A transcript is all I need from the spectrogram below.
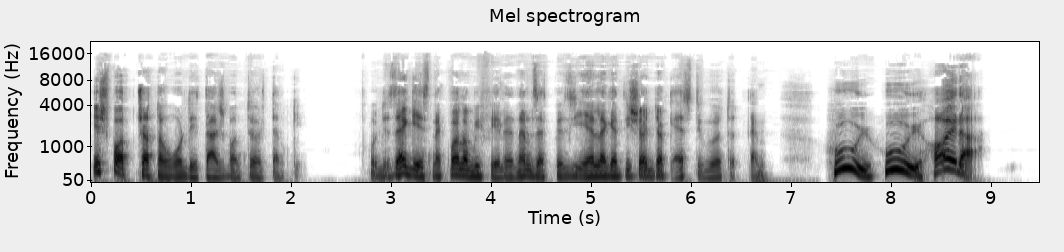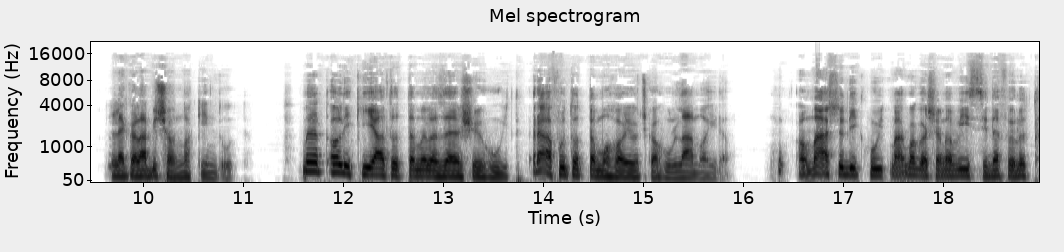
és vad csataordításban törtem ki. Hogy az egésznek valamiféle nemzetközi jelleget is adjak, ezt üvöltöttem. Húj, húj, hajrá! Legalábbis annak indult. Mert alig kiáltottam el az első hújt, ráfutottam a hajócska hullámaira. A második hújt már magasan a vízszíne fölött,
